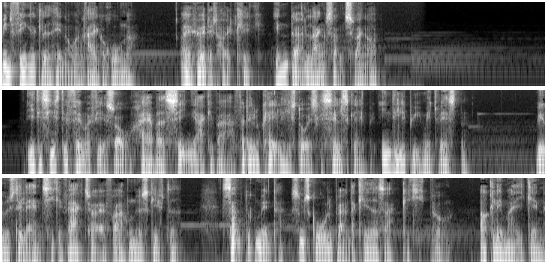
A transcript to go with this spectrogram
Min finger gled hen over en række runer, og jeg hørte et højt klik, inden døren langsomt svang op. I de sidste 85 år har jeg været seniorarkivar for det lokale historiske selskab i en lille by i Midtvesten. Vi udstiller antikke værktøjer fra århundredeskiftet, samt dokumenter, som skolebørn, der keder sig, kan kigge på og glemmer igen,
